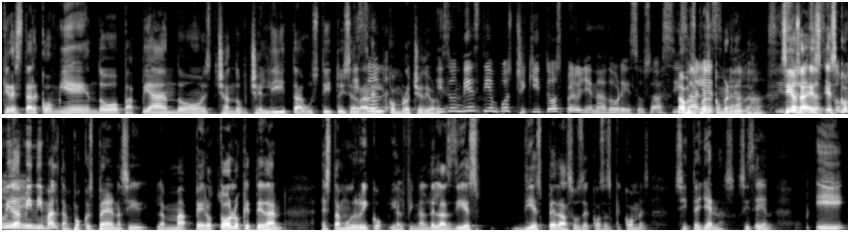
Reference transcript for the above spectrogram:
Quieres estar comiendo, papeando, echando chelita, gustito y cerrar son- el con broche de oro. Y son 10 tiempos chiquitos, pero llenadores. O sea, si no, pues sales... puedes comer. ajá, ajá. sí Sí, o sea, es, comida de- minimal, tampoco esperen así la mamá, pero todo lo que te dan está muy rico y al final de las 10, 10 pedazos de cosas que comes, sí te llenas, sí, te Sí. llenas. Y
